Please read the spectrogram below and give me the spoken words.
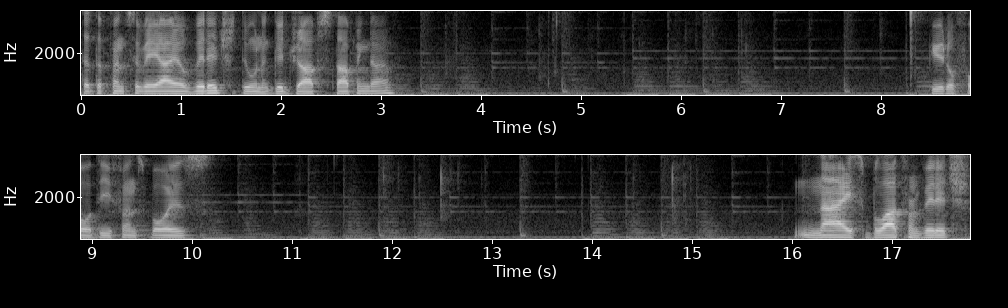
the defensive AI of Vidic doing a good job stopping that. Beautiful defense, boys. Nice block from Vidic.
